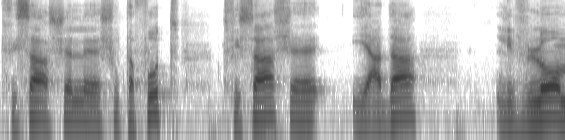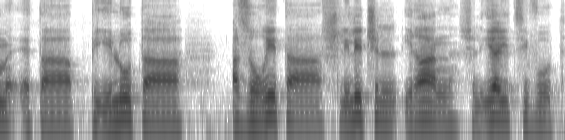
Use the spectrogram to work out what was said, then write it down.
תפיסה של שותפות, תפיסה שיעדה לבלום את הפעילות האזורית השלילית של איראן, של אי היציבות,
